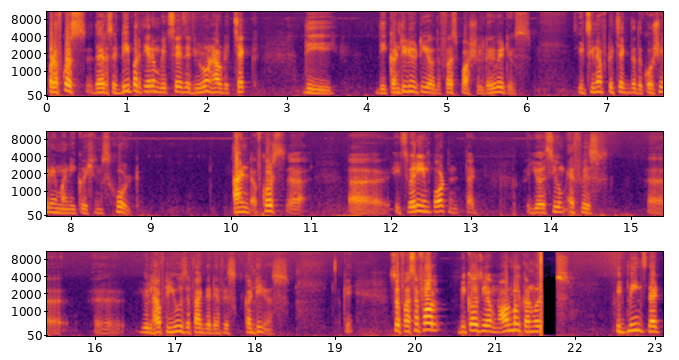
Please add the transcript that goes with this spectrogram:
But of course there is a deeper theorem which says that you do not have to check the the continuity of the first partial derivatives. It is enough to check that the Cauchy-Riemann equations hold. And of course uh, uh, it is very important that you assume f is uh, uh, you will have to use the fact that f is continuous okay. So first of all because you have normal convergence it means that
